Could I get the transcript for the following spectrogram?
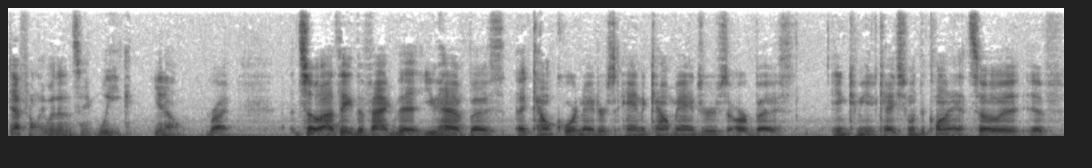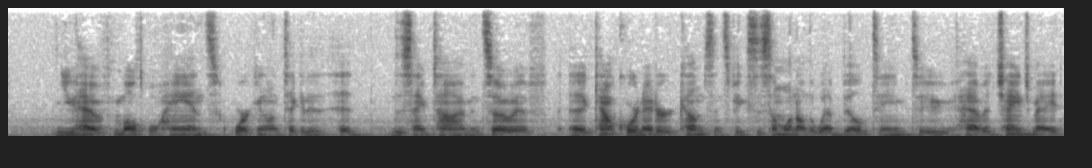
definitely within the same week, you know? Right. So I think the fact that you have both account coordinators and account managers are both in communication with the client. So if you have multiple hands working on a ticket at, the same time, and so if an account coordinator comes and speaks to someone on the web build team to have a change made,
